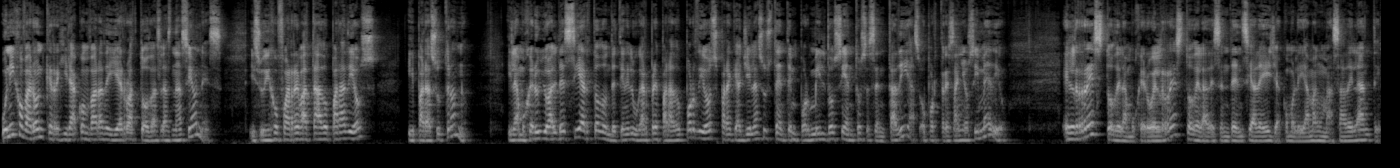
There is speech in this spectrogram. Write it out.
un hijo varón que regirá con vara de hierro a todas las naciones. Y su hijo fue arrebatado para Dios y para su trono. Y la mujer huyó al desierto donde tiene lugar preparado por Dios para que allí la sustenten por mil doscientos sesenta días o por tres años y medio. El resto de la mujer o el resto de la descendencia de ella, como le llaman más adelante.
